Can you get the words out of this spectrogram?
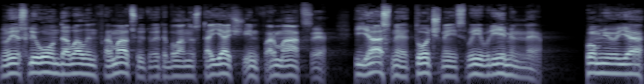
Но если он давал информацию, то это была настоящая информация, ясная, точная и своевременная. Помню, я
